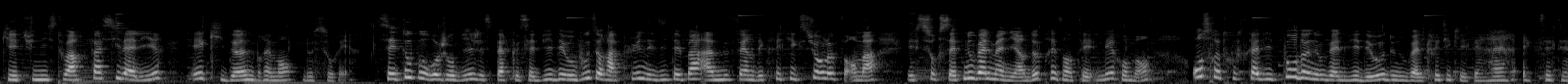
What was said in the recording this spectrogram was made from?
qui est une histoire facile à lire et qui donne vraiment le sourire. C'est tout pour aujourd'hui, j'espère que cette vidéo vous aura plu. N'hésitez pas à me faire des critiques sur le format et sur cette nouvelle manière de présenter les romans. On se retrouve très vite pour de nouvelles vidéos, de nouvelles critiques littéraires, etc.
